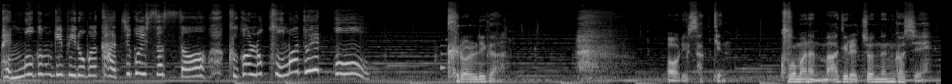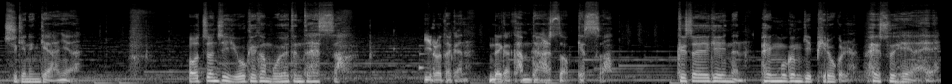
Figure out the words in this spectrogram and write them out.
백무금기 비록을 가지고 있었어. 그걸로 구마도 했고. 그럴 리가. 하, 어리석긴. 구마는 마귀를 쫓는 거지 죽이는 게 아니야. 어쩐지 요괴가 모여든다 했어. 이러다간 내가 감당할 수 없겠어. 그자에게 있는 백무금기 비록을 회수해야 해.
